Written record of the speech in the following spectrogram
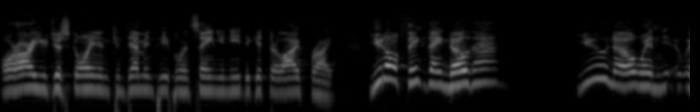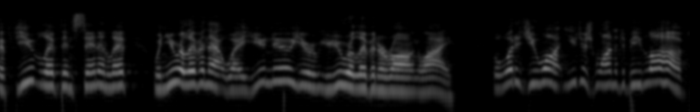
Or are you just going and condemning people and saying you need to get their life right? You don't think they know that? You know when, if you've lived in sin and lived, when you were living that way, you knew you, you were living a wrong life. But what did you want? You just wanted to be loved.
